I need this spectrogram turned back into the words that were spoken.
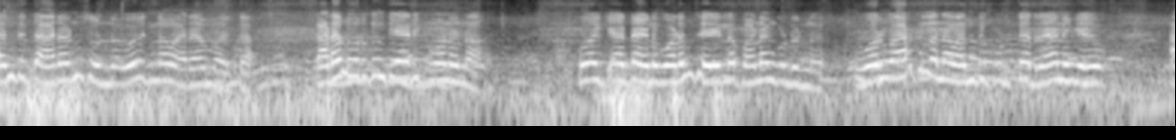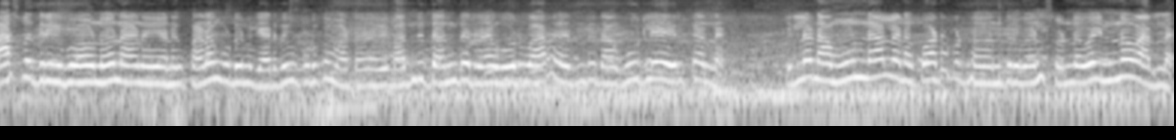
வந்து தரேன்னு சொன்னவோ இன்னும் வராமல் இருக்கா? கடலூருக்கும் தேடி போகணுண்ணா போய் கேட்டேன் எனக்கு உடம்பு சரியில்லை பணம் கொடுன்னு. ஒரு வாரத்தில் நான் வந்து கொடுத்துட்றேன். நீங்கள் ஆஸ்பத்திரிக்கு போகணும். நான் எனக்கு பணம் கொடுன்னு கேட்டதுக்கு கொடுக்க மாட்டேன். வந்து தந்துடுறேன். ஒரு வாரம் இருந்து நான் ஊர்லேயே இருக்கேன்னே இல்லை நான் மூணு நாளில் நான் கோட்டைப்பட்டினம் வந்துடுவேன்னு சொன்னவே இன்னும் வரல.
